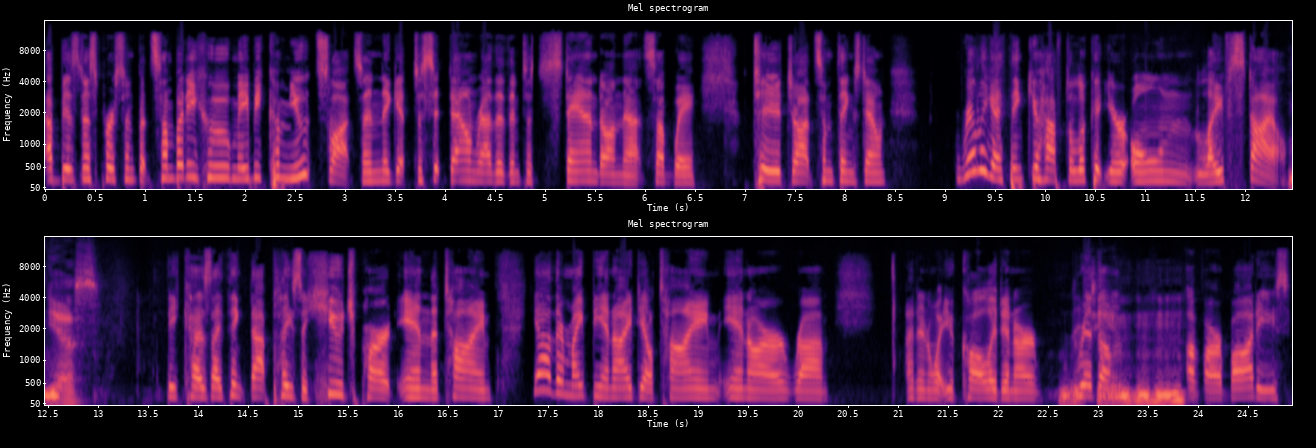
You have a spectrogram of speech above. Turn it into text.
A business person, but somebody who maybe commutes lots and they get to sit down rather than to stand on that subway to jot some things down. Really, I think you have to look at your own lifestyle yes. Because I think that plays a huge part in the time. Yeah, there might be an ideal time in our, uh, I don't know what you call it, in our Routine. rhythm hmm of our bodies.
